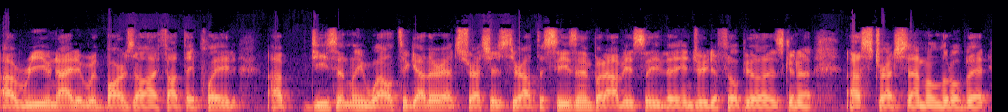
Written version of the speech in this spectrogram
uh, reunited with Barzal. I thought they played uh, decently well together at stretches throughout the season, but obviously the injury to Filppula is going to uh, stretch them a little bit.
